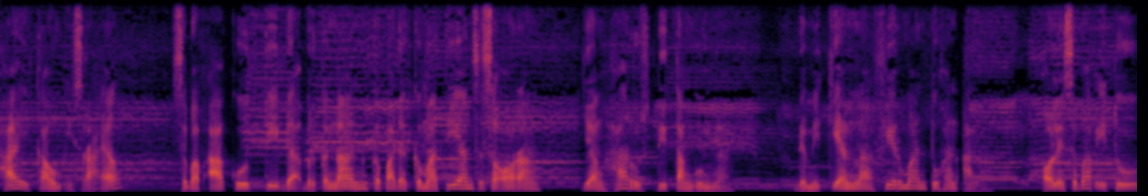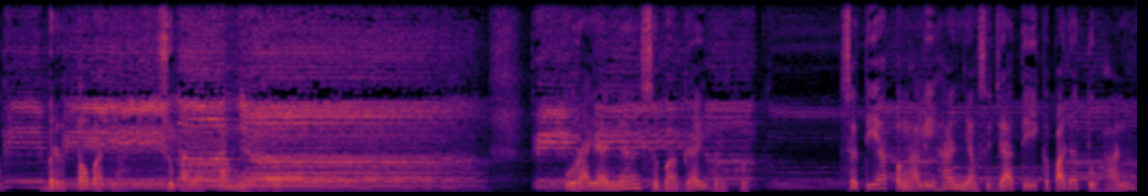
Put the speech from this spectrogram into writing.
hai kaum Israel? Sebab aku tidak berkenan kepada kematian seseorang yang harus ditanggungnya. Demikianlah firman Tuhan Allah. Oleh sebab itu, bertobatlah supaya kamu hidup. Urayanya sebagai berikut. Setiap pengalihan yang sejati kepada Tuhan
